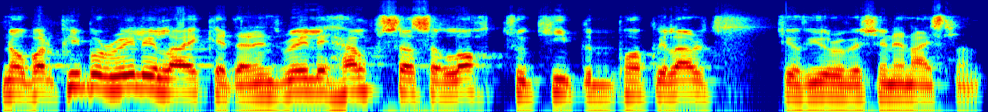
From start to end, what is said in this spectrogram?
No, but people really like it, and it really helps us a lot to keep the popularity of Eurovision in Iceland.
